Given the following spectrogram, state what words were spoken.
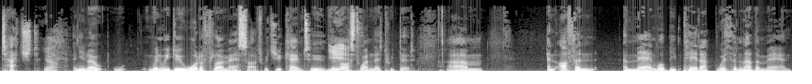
touched. yeah, And you know, w- when we do water flow massage, which you came to the Yes. last one that we did, um, and often a man will be paired up with another man,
